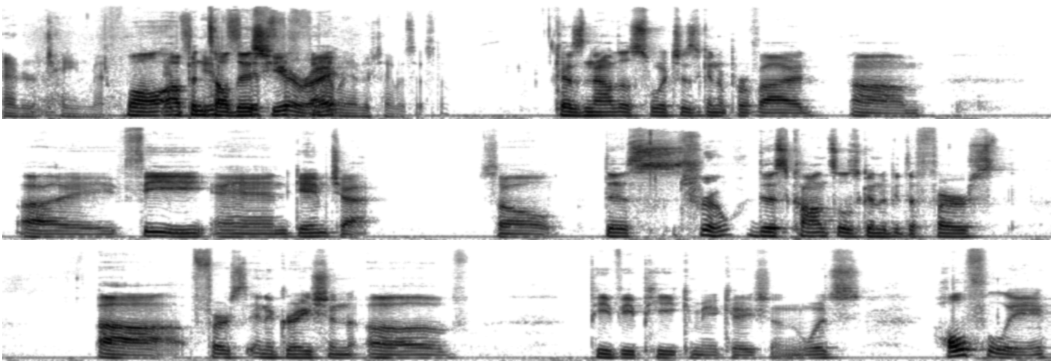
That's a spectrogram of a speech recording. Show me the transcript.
entertainment. Well, up until this it's year, right? Family entertainment system. because now the Switch is going to provide um, a fee and game chat. So this True. this console is going to be the first uh, first integration of PvP communication, which hopefully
